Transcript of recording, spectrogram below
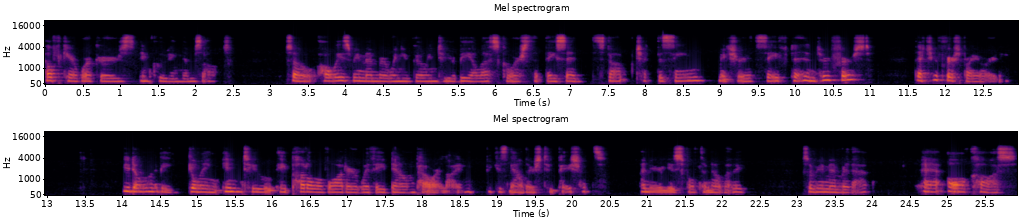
healthcare workers, including themselves. So always remember when you go into your BLS course that they said stop, check the scene, make sure it's safe to enter first. That's your first priority. You don't want to be going into a puddle of water with a down power line because now there's two patients and you're useful to nobody. So remember that. At all costs,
